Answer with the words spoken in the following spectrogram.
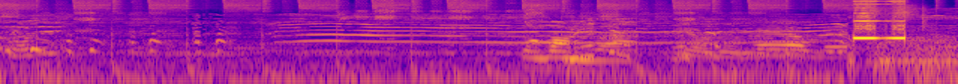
Don't man. Hell.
